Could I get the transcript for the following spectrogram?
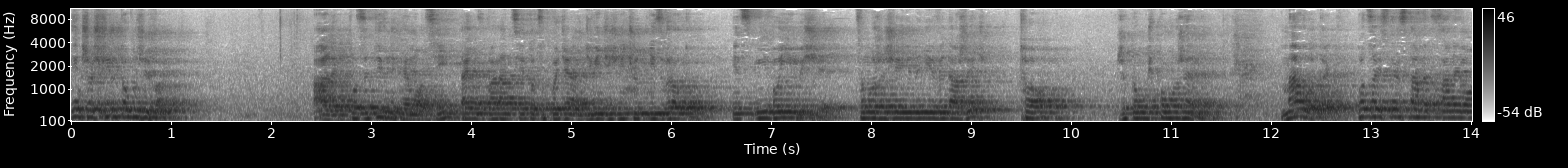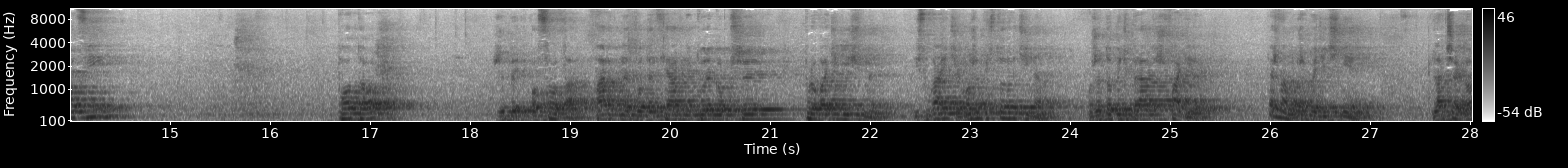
Większość firm to używa. Ale pozytywnych emocji dają gwarancję to, co powiedziałem, 90 dni zwrotu. Więc nie boimy się. Co może się jedynie wydarzyć? To, że komuś pomożemy. Mało tego. Po co jest ten stan, stan emocji? Po to, żeby osoba, partner potencjalny, którego przyprowadziliśmy. I słuchajcie, może być to rodzina, może to być brat, szwagier. Też wam może powiedzieć nie. Dlaczego?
